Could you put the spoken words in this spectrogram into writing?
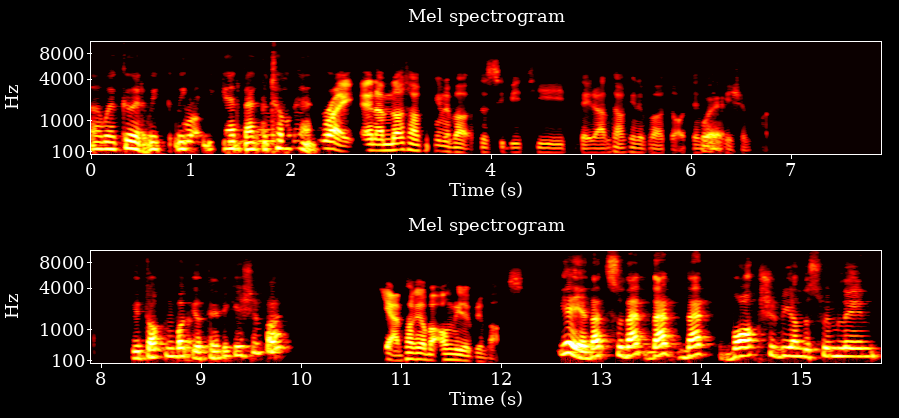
uh, we're good. We we, Ri- we get back the token. right, and I'm not talking about the CBT data. I'm talking about the authentication part. You're talking about the authentication part. Yeah, I'm talking about only the green box. Yeah, yeah. That's so that that that box should be on the swim lane.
